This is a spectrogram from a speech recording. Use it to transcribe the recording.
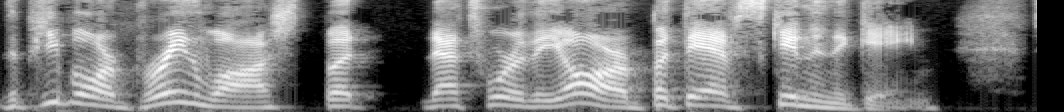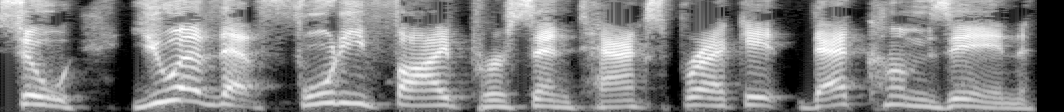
The people are brainwashed, but that's where they are, but they have skin in the game. So you have that 45% tax bracket that comes in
